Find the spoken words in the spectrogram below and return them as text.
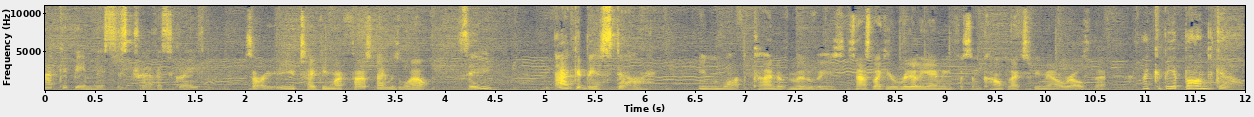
I could be Mrs. Travis Grady. Sorry, are you taking my first name as well? See? I could be a star. In what kind of movies? Sounds like you're really aiming for some complex female roles there. I could be a Bond girl.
